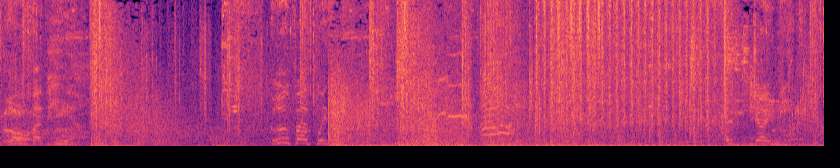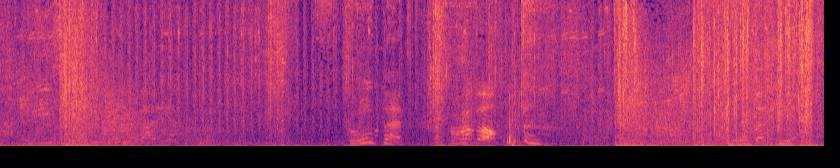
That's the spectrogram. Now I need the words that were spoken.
Group up here. Group up with me. Join me. Group up. Group up. Group up here.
